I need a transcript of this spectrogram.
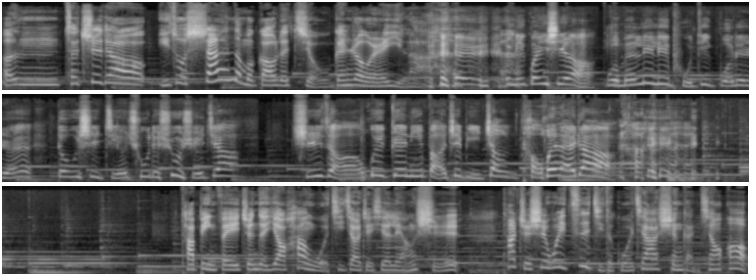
嗯，才吃掉一座山那么高的酒跟肉而已啦。没关系啦，我们利利普帝国的人都是杰出的数学家，迟早会跟你把这笔账讨回来的。他并非真的要和我计较这些粮食，他只是为自己的国家深感骄傲。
